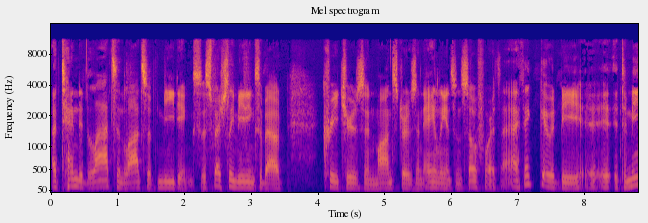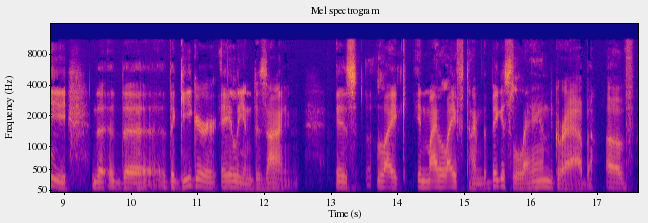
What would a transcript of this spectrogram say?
attended lots and lots of meetings, especially meetings about creatures and monsters and aliens and so forth. I think it would be, it, to me, the, the, the Giger alien design is like, in my lifetime, the biggest land grab of –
